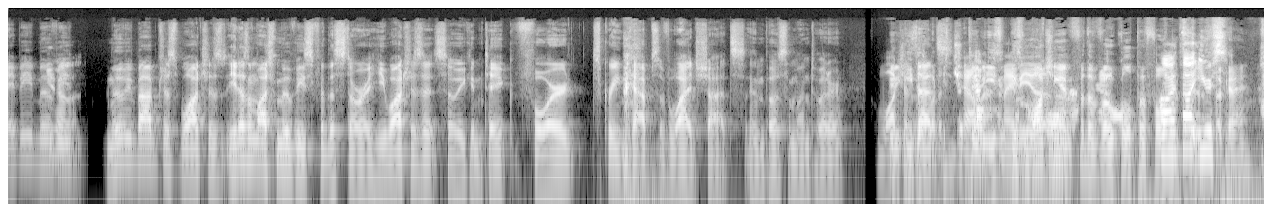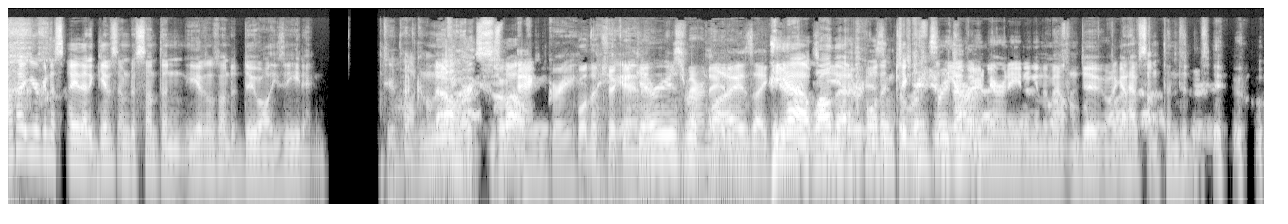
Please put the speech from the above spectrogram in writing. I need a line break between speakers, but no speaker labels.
Maybe movie
know-
movie Bob just watches. He doesn't watch movies for the story. He watches it so he can take four screen caps of wide shots and post them on Twitter.
Watches
he
it
does-
with a
dude,
Dude,
challenge,
he's, he's watching
uh,
it for the vocal
Oh, I thought you. were
okay.
I thought you were gonna say that it gives him to something. It gives him something to do while he's eating.
Dude,
Oh,
that comment
no.
makes
Works as
so
well.
angry.
Well, the chicken-
Gary's
marinated
reply
in-
is like,
Yeah, while the
there
while the
isn't
chicken's in the oven
refrigerator.
marinating in the Mountain Dew, I gotta have something to do.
